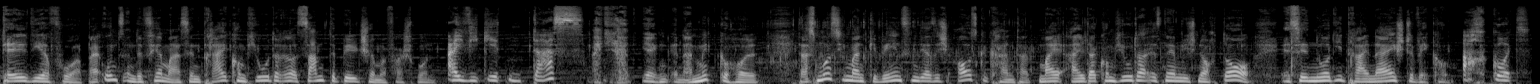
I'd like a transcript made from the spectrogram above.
Stell dir vor, bei uns in der Firma sind drei Computere samt der Bildschirme verschwunden. Ei, wie geht denn das? Die hat irgendeiner mitgeholt. Das muss jemand gewesen sein, der sich ausgekannt hat. Mein alter Computer ist nämlich noch da. Es sind nur die drei Neichte weggekommen. Ach Gott,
